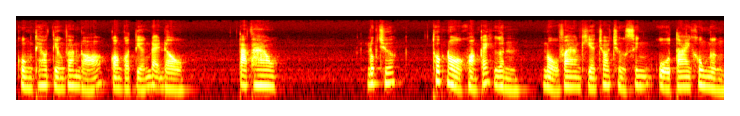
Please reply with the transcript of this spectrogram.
Cùng theo tiếng vang đó còn có tiếng đại đầu, Ta thao Lúc trước, thuốc nổ khoảng cách gần, Nổ vang khiến cho trường sinh ù tai không ngừng.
